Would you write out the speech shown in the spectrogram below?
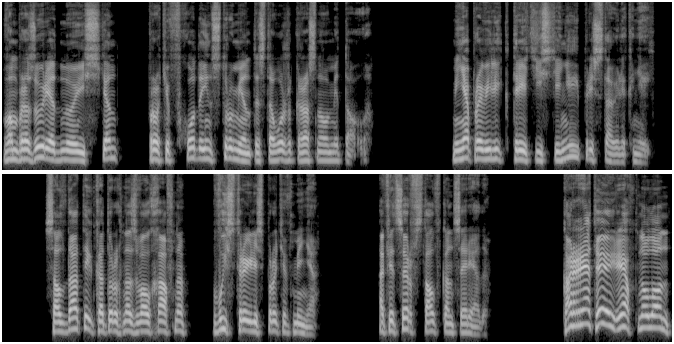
В амбразуре одной из стен против входа инструмент из того же красного металла. Меня провели к третьей стене и приставили к ней. Солдаты, которых назвал Хафна, выстроились против меня. Офицер встал в конце ряда. «Кареты!» — рявкнул он.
